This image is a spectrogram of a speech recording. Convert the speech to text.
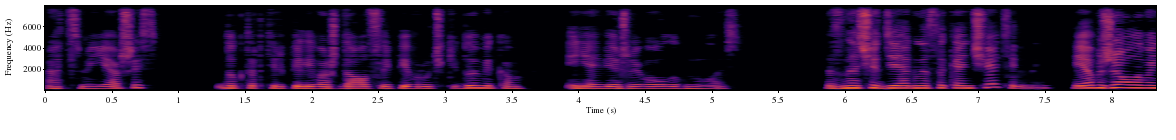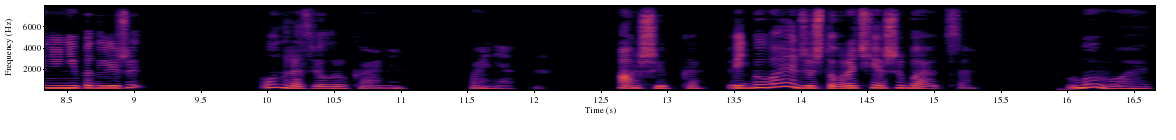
Отсмеявшись, доктор терпеливо ждал, слепив ручки домиком, и я вежливо улыбнулась. Значит, диагноз окончательный и обжалованию не подлежит? Он развел руками. Понятно. А ошибка? Ведь бывает же, что врачи ошибаются. Бывает,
